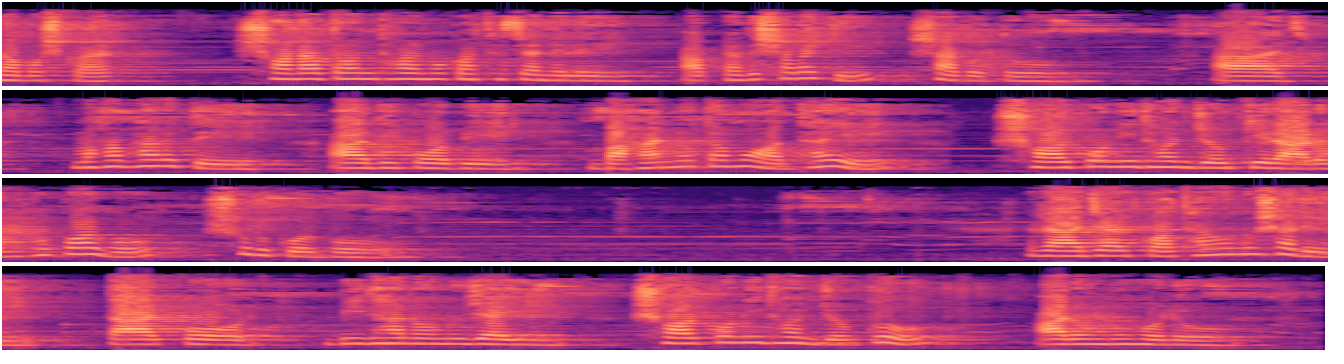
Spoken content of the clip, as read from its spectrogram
নমস্কার। সনাতন ধর্মকথা চ্যানেলে আপনাদের সবাইকে স্বাগত। আজ মহাভারতের আদি পর্বের বাহান্নতম অধ্যায়ে স্বল্পনিধন যজ্ঞের আরম্ভ পর্ব শুরু করব। রাজার কথা অনুসারে তারপর বিধান অনুযায়ী সর্পনিধন যজ্ঞ আরম্ভ হল।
